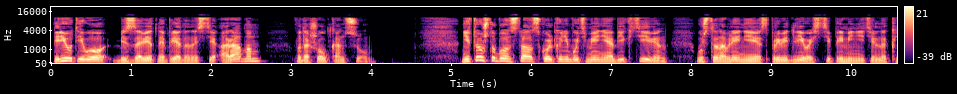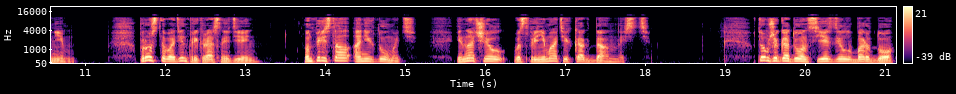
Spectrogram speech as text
период его беззаветной преданности арабам подошел к концу. Не то чтобы он стал сколько-нибудь менее объективен в установлении справедливости применительно к ним. Просто в один прекрасный день он перестал о них думать и начал воспринимать их как данность. В том же году он съездил в Бордо,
